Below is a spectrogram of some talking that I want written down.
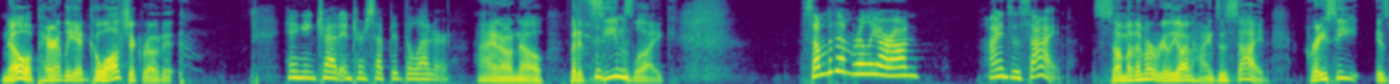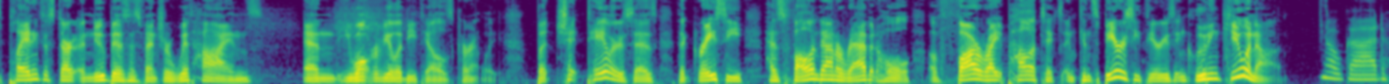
No, apparently Ed Kowalczyk wrote it. Hanging Chad intercepted the letter. I don't know. But it seems like Some of them really are on Hines's side. some of them are really on Hines's side. Gracey is planning to start a new business venture with Hines, and he won't reveal the details currently. But Ch- Taylor says that Gracey has fallen down a rabbit hole of far right politics and conspiracy theories, including QAnon. Oh God.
